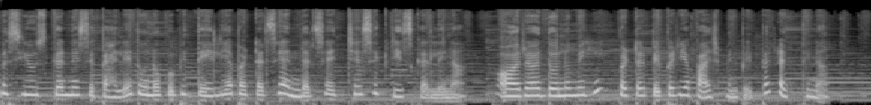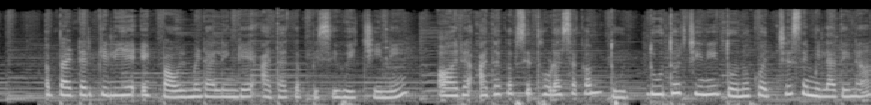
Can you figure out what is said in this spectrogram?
बस यूज़ करने से पहले दोनों को भी तेल या बटर से अंदर से अच्छे से ग्रीस कर लेना और दोनों में ही बटर पेपर या पाँचमेंट पेपर रख देना। अब बैटर के लिए एक बाउल में डालेंगे आधा कप पिसी हुई चीनी और आधा कप से थोड़ा सा कम दूध। दूध और चीनी दोनों को अच्छे से मिला देना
